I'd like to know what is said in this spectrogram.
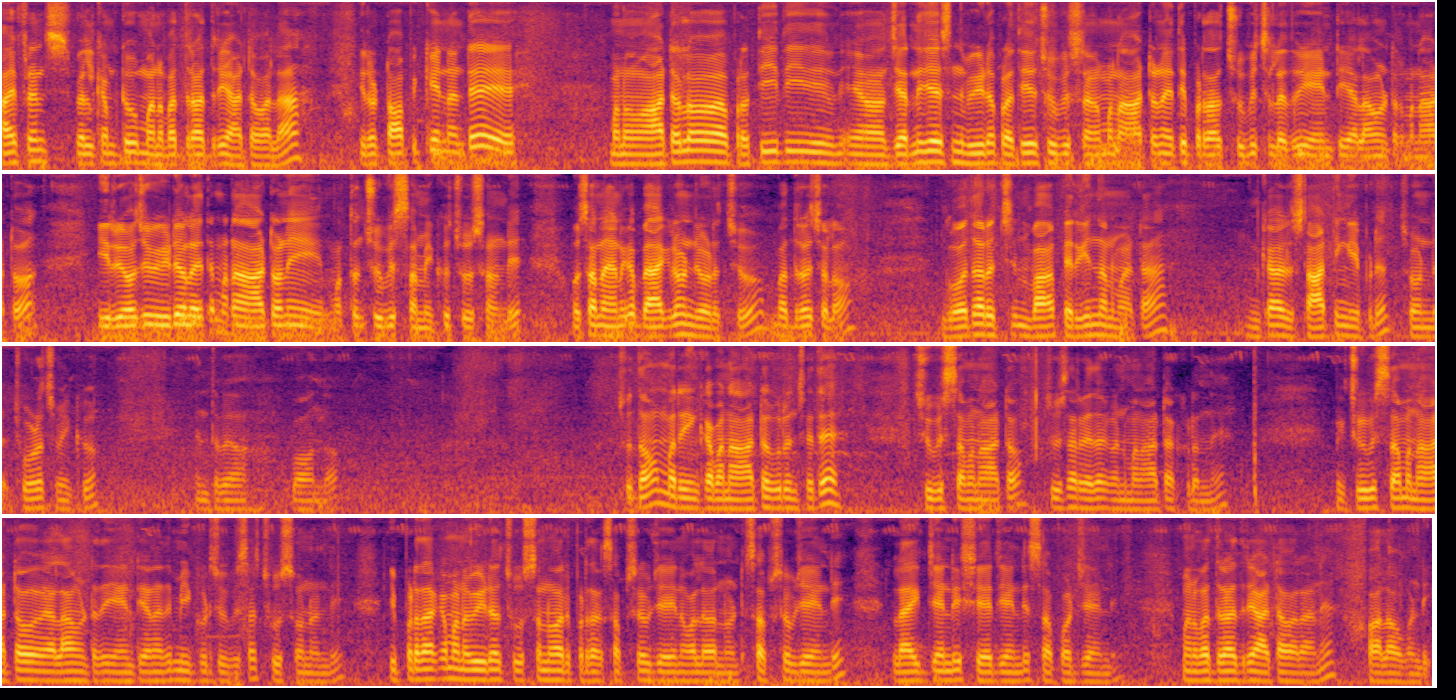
Hi friends welcome to మన Bhadradri auto వాళ్ళ ఈరోజు టాపిక్ ఏంటంటే మనం ఆటోలో ప్రతిదీ జర్నీ చేసిన వీడియో ప్రతిదీ చూపిస్తున్నాం. మన ఆటోని అయితే ఇప్పుడు చూపించలేదు ఏంటి ఎలా ఉంటుంది మన ఆటో. ఈ రోజు వీడియోలో అయితే మన ఆటోని మొత్తం చూపిస్తాం మీకు చూసండి ఒకసారి నా వెనక బ్యాక్గ్రౌండ్ చూడొచ్చు. భద్రాచలం గోదావరి వచ్చి బాగా పెరిగిందనమాట. ఇంకా స్టార్టింగ్ ఇప్పుడు చూడండి చూడొచ్చు మీకు. ఎంత బాగుందో. చూద్దాం మరి ఇంకా మన ఆటో గురించి అయితే చూపిస్తాం మన ఆటో. చూసారు కదా మన ఆటో అక్కడ ఉంది. మీకు చూపిస్తాం మన ఆటో ఎలా ఉంటుంది ఏంటి అనేది మీకు కూడా చూపిస్తా చూస్తుండండి ఇప్పటిదాకా మన వీడియో చూస్తున్న వారు ఇప్పటిదాకా సబ్స్క్రైబ్ చేయని వాళ్ళు ఎవరైనా ఉంటే సబ్స్క్రైబ్ చేయండి లైక్ చేయండి షేర్ చేయండి సపోర్ట్ చేయండి. మన భద్రాద్రి ఆటో వాళ్ళని ఫాలో అవ్వండి.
